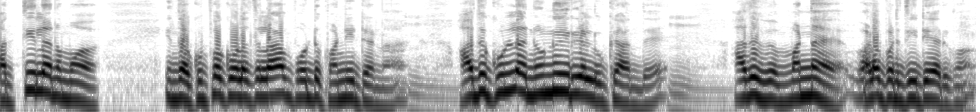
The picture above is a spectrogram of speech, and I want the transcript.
மத்தியில் நம்ம இந்த குப்பை குளத்தெல்லாம் போட்டு பண்ணிட்டேன்னா அதுக்குள்ளே நுண்ணுயிர்கள் உட்கார்ந்து அது மண்ணை வளப்படுத்திக்கிட்டே இருக்கும்.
